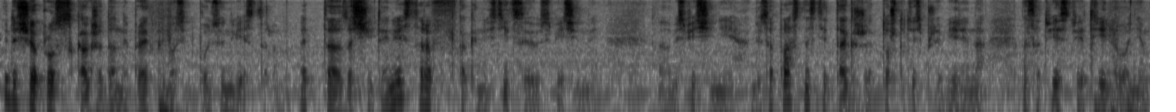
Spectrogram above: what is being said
Следующий вопрос, как же данный проект приносит пользу инвесторам. Это защита инвесторов, как инвестиции в обеспеченный обеспечении безопасности, также то, что здесь проверено на соответствие требованиям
